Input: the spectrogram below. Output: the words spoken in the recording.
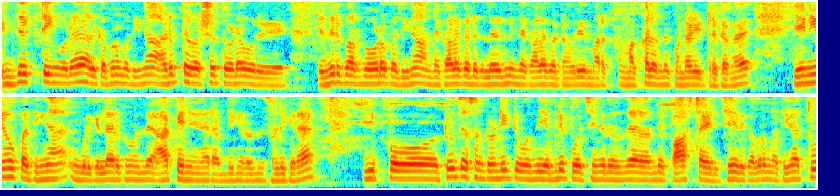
எக்ஸைட்டிங்கோட அதுக்கப்புறம் பார்த்திங்கன்னா அடுத்த வருஷத்தோட ஒரு எதிர்பார்ப்போடு பார்த்திங்கன்னா அந்த காலகட்டத்திலேருந்து இந்த காலகட்டம் வரையும் மறக்க மக்கள் வந்து கொண்டாடிட்டு இருக்காங்க. இனியோ பார்த்திங்கன்னா உங்களுக்கு எல்லாருக்கும் வந்து ஹாப்பி நியூ இயர் அப்படிங்கிறது வந்து சொல்லிக்கிறேன். இப்போது டூ தௌசண்ட் டுவெண்ட்டி டூ வந்து எப்படி போச்சுங்கிறது வந்து அது வந்து பாஸ்ட் ஆகிடுச்சு இதுக்கப்புறம் பார்த்திங்கன்னா டூ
